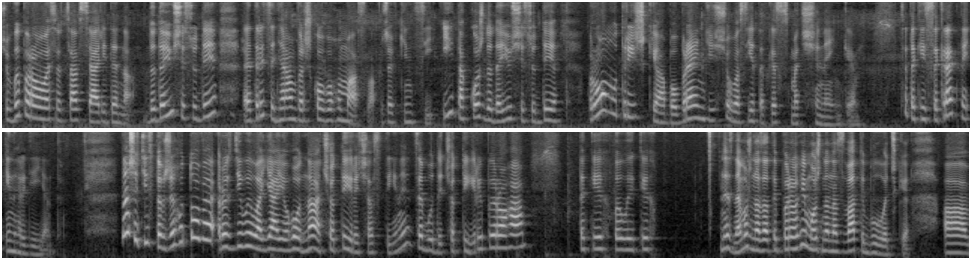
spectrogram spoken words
щоб випарувалася ця вся рідина. Додаю ще сюди е, 30 грам вершкового масла вже в кінці. І також додаю ще сюди рому трішки або бренді, що у вас є таке смачненьке. Це такий секретний інгредієнт. Наше тісто вже готове. Розділила я його на 4 частини. Це буде 4 пирога таких великих. Не знаю, можна назвати пироги, можна назвати булочки. А,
